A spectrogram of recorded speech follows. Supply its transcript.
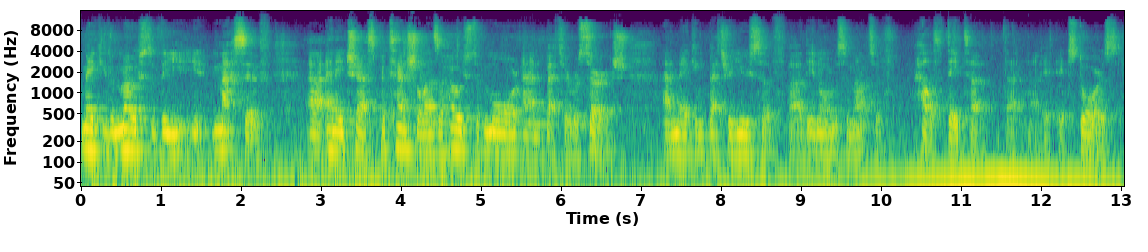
making the most of the massive uh, NHS potential as a host of more and better research and making better use of uh, the enormous amount of health data that uh, it, it, stores.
